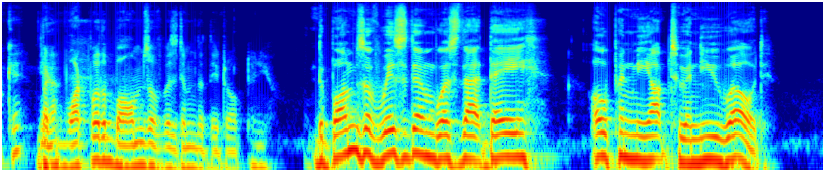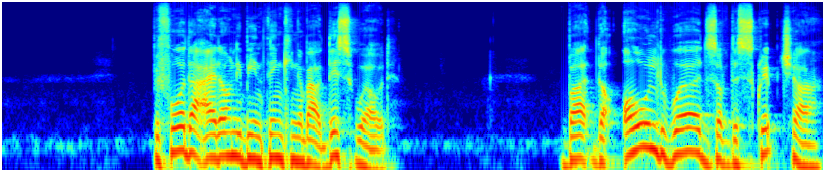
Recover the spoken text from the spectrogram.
Okay. But yeah. what were the bombs of wisdom that they dropped on you? The bombs of wisdom was that they opened me up to a new world. Before that, I'd only been thinking about this world. But the old words of the scripture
